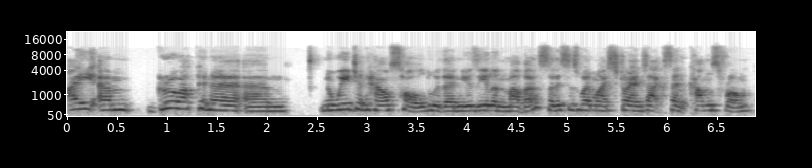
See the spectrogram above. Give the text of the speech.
I um, grew up in a um, Norwegian household with a New Zealand mother, so this is where my strange accent comes from,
